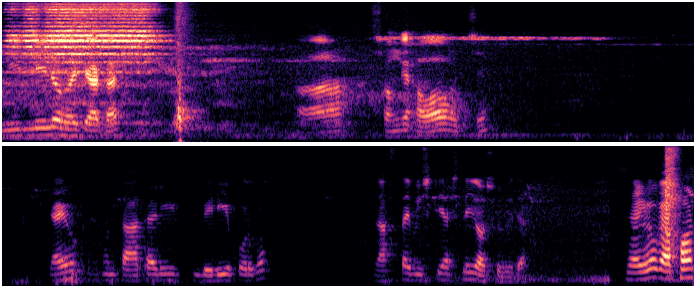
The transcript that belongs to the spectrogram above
নীল নীলও হয়েছে আকাশ। সঙ্গে হাওয়াও হচ্ছে। যাই হোক এখন তাড়াতাড়ি বেরিয়ে পড়ব। রাস্তায় বৃষ্টি আসলেই অসুবিধা। যাই হোক এখন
